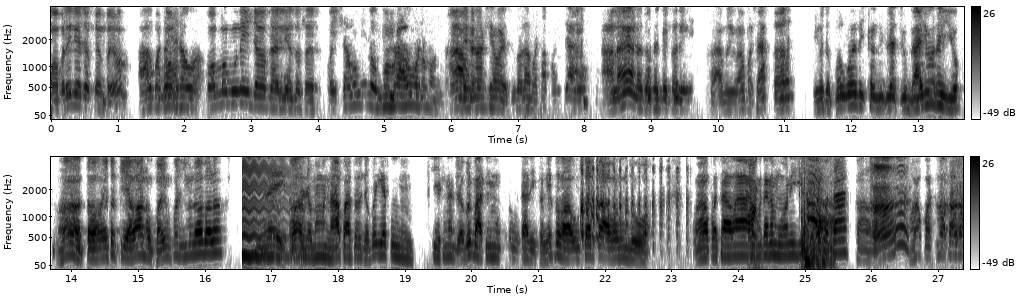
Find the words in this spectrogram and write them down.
વાપરી લેજો કેમ ભાઈ હો આવો. ફોર્મમાં હું નહીં જવાબદારી લેતો સાહેબ. પૈસામાં હું લઉં હું હમણાં આવું ઓટોમાં. હા તે ના કહેવાય. બધા બટા પંચા. હાલ લાયા ને તો તે કરી. હા, વા વાહ, એ તો ભગવાન તો પેલા ગાય થઈ ગયો. હા તો એ તો કહેવાનું ભાઈ ઉપર જીવ ના બળે. નહીં, હા. ના પાડતો જબર યાર તું શેઠના જબર બાટી ઉતારી એ કરી તો આ ઉતરતા આવડું જોવો. વાહ પછા વાહ પોતાના મોની ગયું પછા હવે પતલો કરો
